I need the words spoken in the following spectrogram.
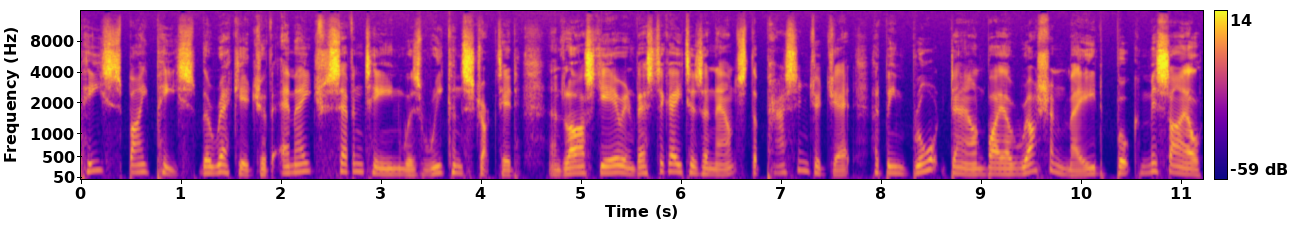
Piece by piece, the wreckage of MH17 was reconstructed, and last year investigators announced the passenger jet had been brought down by a Russian made Buk missile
